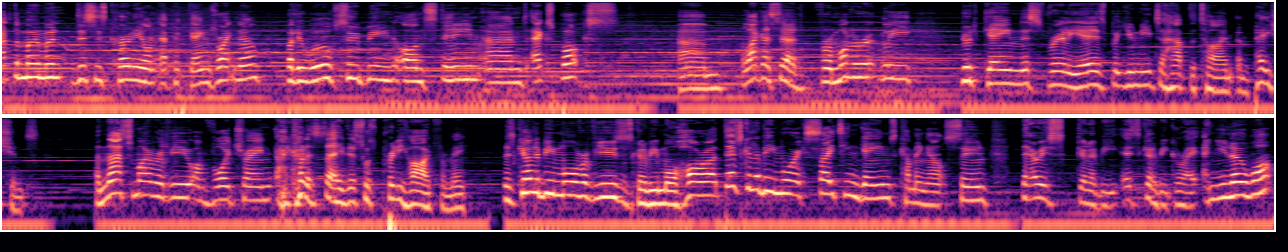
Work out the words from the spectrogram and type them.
At the moment, this is currently on Epic Games right now, but it will soon be on Steam and Xbox. Um, like I said, for a moderately good game, this really is, but you need to have the time and patience. And that's my review on Void Train. I gotta say, this was pretty hard for me. There's going to be more reviews, there's going to be more horror, there's going to be more exciting games coming out soon. There is going to be, it's going to be great. And you know what?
